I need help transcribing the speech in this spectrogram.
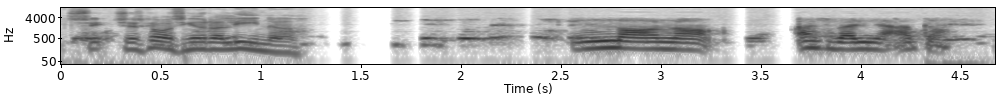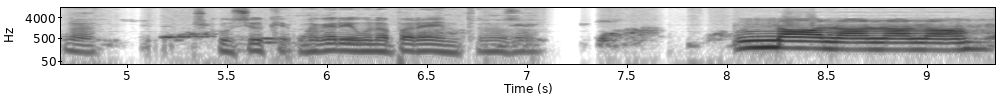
Sì, cercavo la signora Lina. No, no, ha sbagliato. Ah, scusi, ok, magari è una parente, non so. No, no, no, no.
